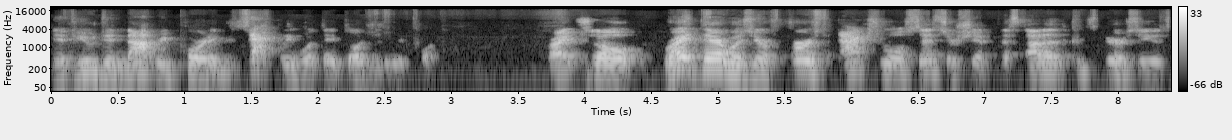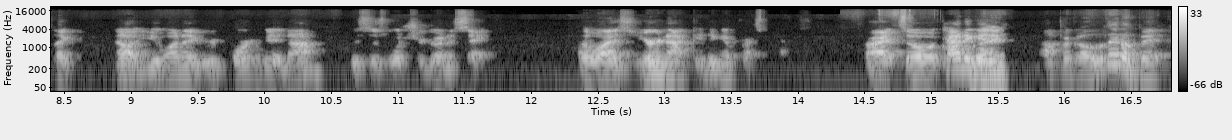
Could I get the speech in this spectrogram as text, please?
if you did not report exactly what they told you to report. Right, so right there was your first actual censorship. That's not a conspiracy. It's like, no, you want to report in Vietnam? This is what you're going to say. Otherwise, you're not getting a press pass. All right, so kind of getting Right. off topic a little bit,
